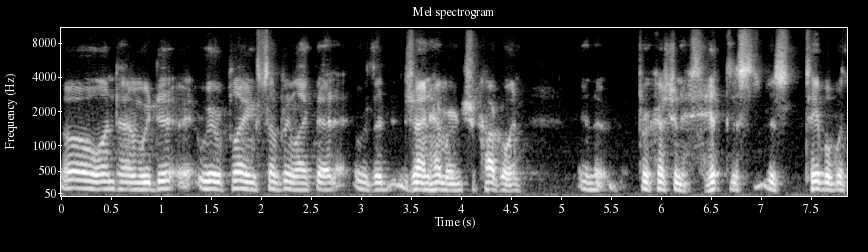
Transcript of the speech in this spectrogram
oh, one time we did. We were playing something like that with a giant hammer in Chicago, and and the percussionist hit this this table with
